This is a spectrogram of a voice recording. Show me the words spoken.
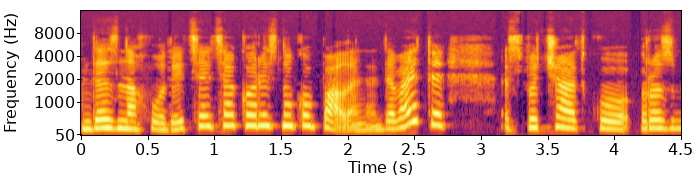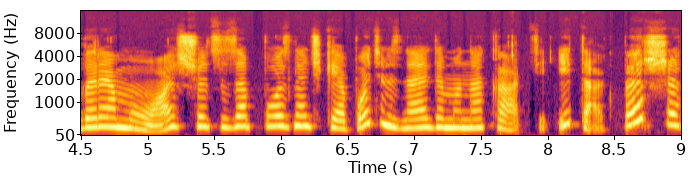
де знаходиться ця корисна копалина. Давайте спочатку розберемо, що це за позначки, а потім знайдемо на карті. І так, перше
